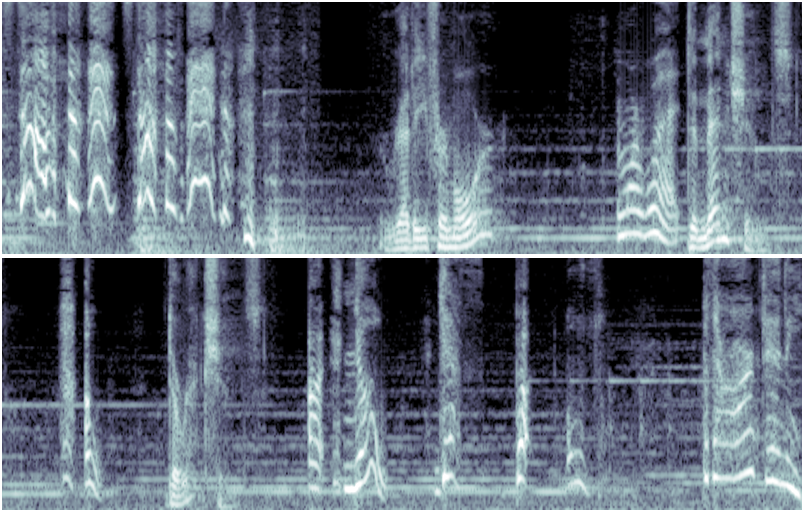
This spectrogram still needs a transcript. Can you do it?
Stop! Stop! Ready for more? More what? Dimensions, Oh, directions. uh, no. Yes, but oh, but there aren't any.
